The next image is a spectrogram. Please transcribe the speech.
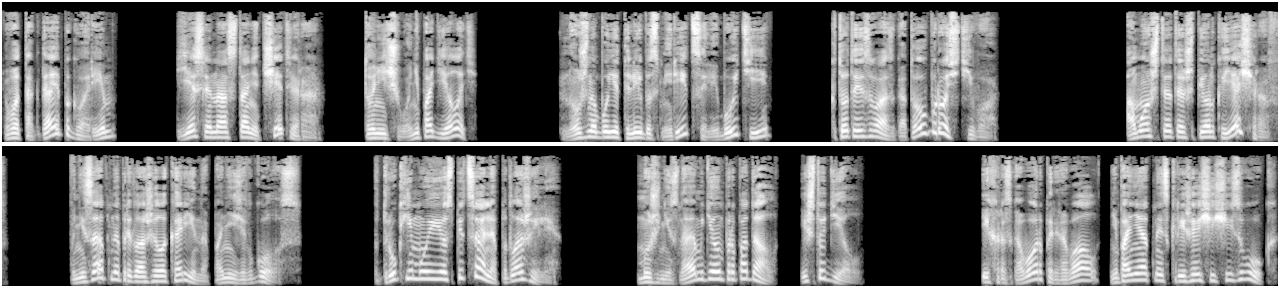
Вот тогда и поговорим. Если нас станет четверо, то ничего не поделать. Нужно будет либо смириться, либо уйти. Кто-то из вас готов бросить его? А может, это шпионка ящеров? Внезапно предложила Карина, понизив голос. Вдруг ему ее специально подложили? Мы же не знаем, где он пропадал и что делал. Их разговор прервал непонятный скрижащий звук,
